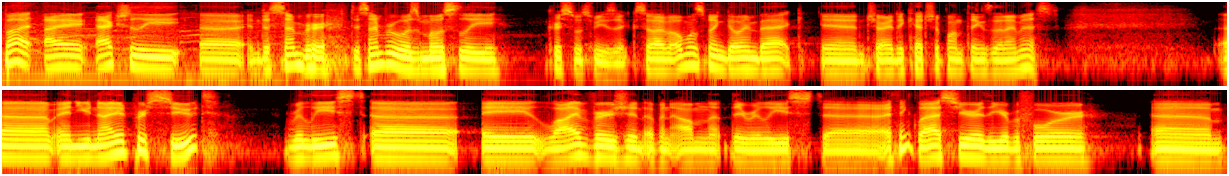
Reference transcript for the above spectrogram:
But I actually uh, in December December was mostly Christmas music, so I've almost been going back and trying to catch up on things that I missed. Um, and United Pursuit released uh, a live version of an album that they released, uh, I think last year or the year before, um,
